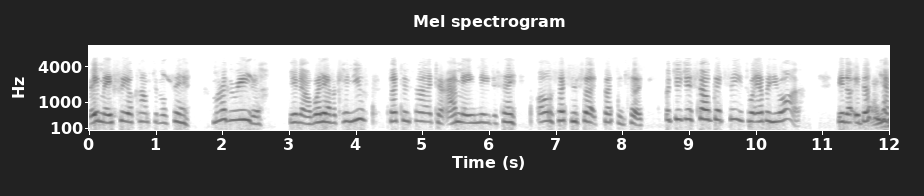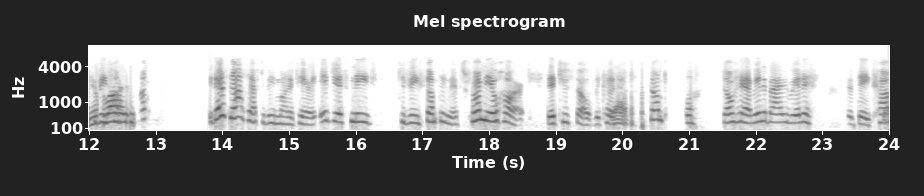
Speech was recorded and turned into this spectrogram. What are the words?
they may feel comfortable saying, Margarita, you know, whatever, can you such and such, or I may need to say, oh, such and such, such and such. But you just sow good seeds wherever you are. You know, it doesn't have to be right. something. It does not have to be monetary. It just needs to be something that's from your heart that you sow. Because Yes. some people don't have anybody really that they talk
